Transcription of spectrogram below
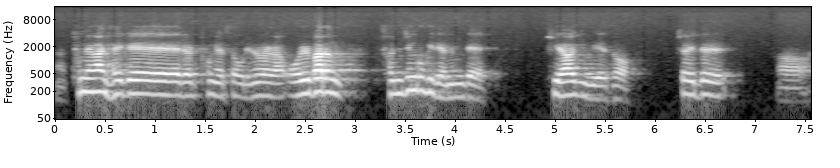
어, 투명한 회계를 통해서 우리나라가 올바른 선진국이 되는데 기여하기 위해서 저희들 어,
